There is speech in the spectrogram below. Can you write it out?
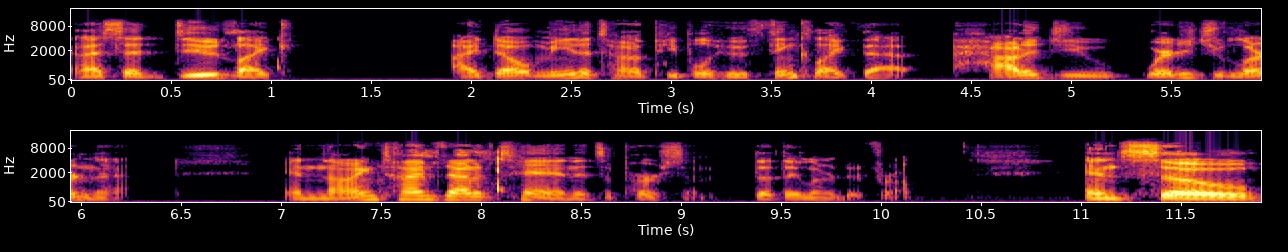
and I said, "Dude, like, I don't meet a ton of people who think like that. How did you? Where did you learn that? And nine times out of ten, it's a person that they learned it from. And so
